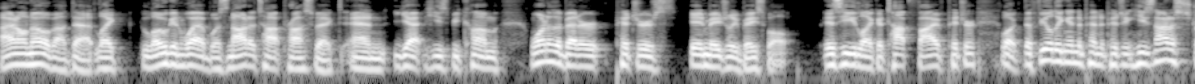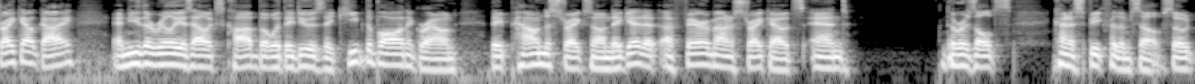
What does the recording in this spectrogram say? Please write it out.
I don't know about that. Like, Logan Webb was not a top prospect, and yet he's become one of the better pitchers in Major League Baseball. Is he like a top five pitcher? Look, the fielding independent pitching, he's not a strikeout guy, and neither really is Alex Cobb, but what they do is they keep the ball on the ground, they pound the strike zone, they get a, a fair amount of strikeouts, and the results kind of speak for themselves. So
